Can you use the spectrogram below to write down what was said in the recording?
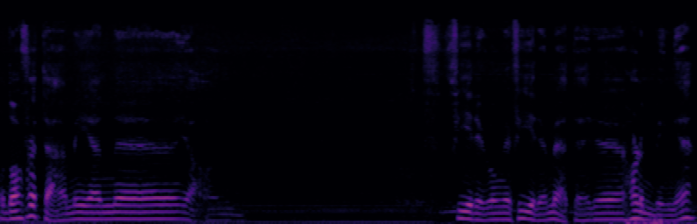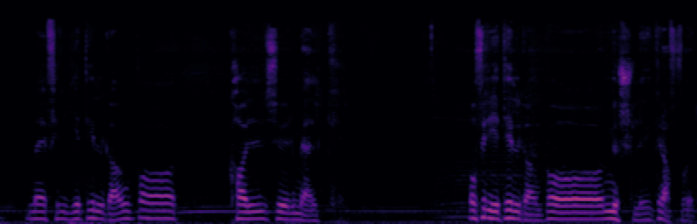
Og da flytter jeg dem i en eh, ja, fire ganger fire meter eh, halmbinge med fri tilgang på kald surmelk. Og fri tilgang på musli kraftfôr.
